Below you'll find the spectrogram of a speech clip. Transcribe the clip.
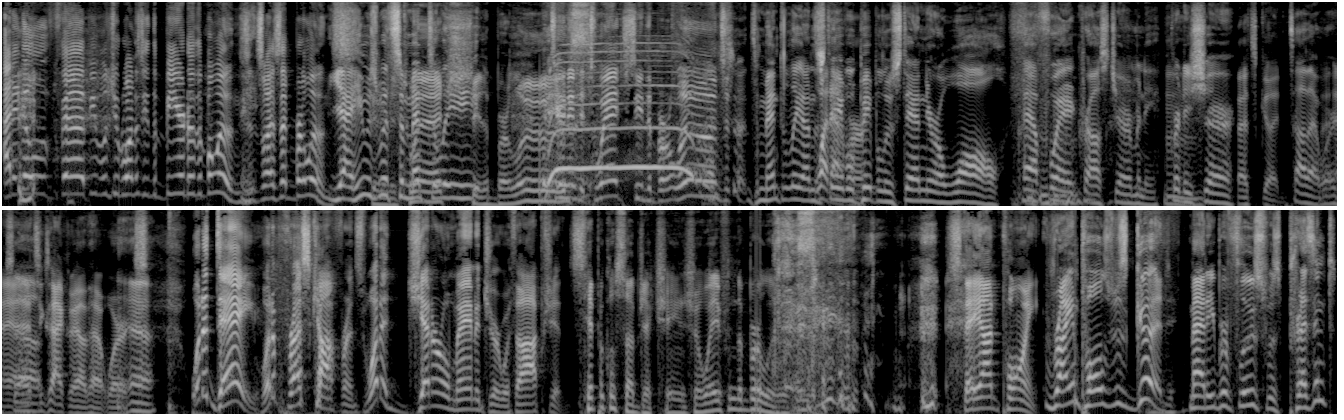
I didn't know if uh, people should want to see the beard or the balloons, and so I said balloons. yeah, he was with some mentally see the balloons. Tune into Twitch, see the balloons. It's, it's mentally unstable Whatever. people who stand near a wall halfway across Germany. Pretty sure. That's good. That's how that works Yeah, out. that's exactly how that works. Yeah. What a day! What a press conference! What a general manager with options. Typical subject change away from the balloons. Stay on point. Ryan Poles was good. Matt Eberflus was present,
